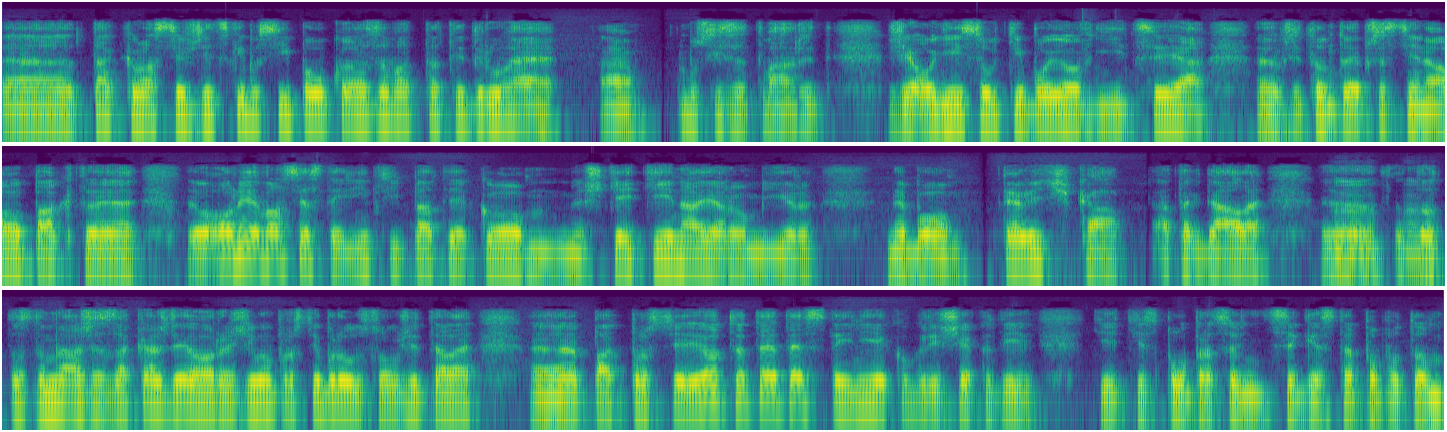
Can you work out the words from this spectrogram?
eh, tak vlastně vždycky musí poukazovat na ty druhé a musí se tvářit, že oni jsou ti bojovníci a eh, přitom to je přesně naopak, to je, on je vlastně stejný případ jako Štětina Jaromír nebo Telička a tak dále. To, to, to znamená, že za každého režimu prostě budou sloužitele, pak prostě, jo, to, to, je, to je stejný, jako když jako ty, ty, ty spolupracovníci gestapo potom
